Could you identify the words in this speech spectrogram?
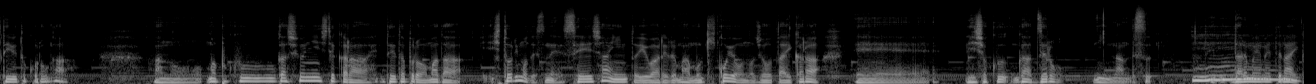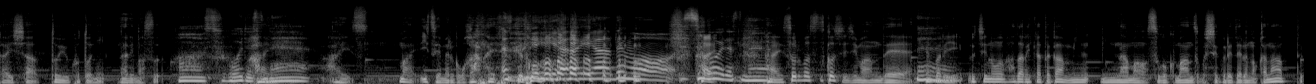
ていうところがあのまあ、僕が就任してからデータプロはまだ1人もですね正社員と言われる、まあ、無期雇用の状態から、えー、離職がゼロ人なんです。誰も辞めてない会社ということになります。あすごいですね、はい、はいまあ、いつ辞めるかわからないですけど。いやいやでもすごいですね、はい、はい、それは少し自慢で、やっぱりうちの働き方がみんなまあすごく満足してくれてるのかなって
